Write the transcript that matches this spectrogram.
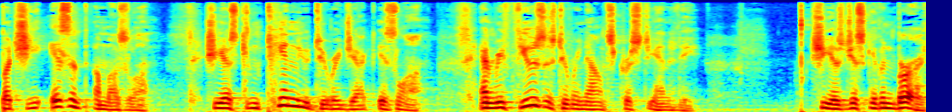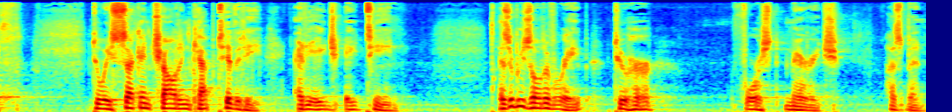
But she isn't a Muslim. She has continued to reject Islam and refuses to renounce Christianity. She has just given birth to a second child in captivity at age 18 as a result of rape to her forced marriage husband.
